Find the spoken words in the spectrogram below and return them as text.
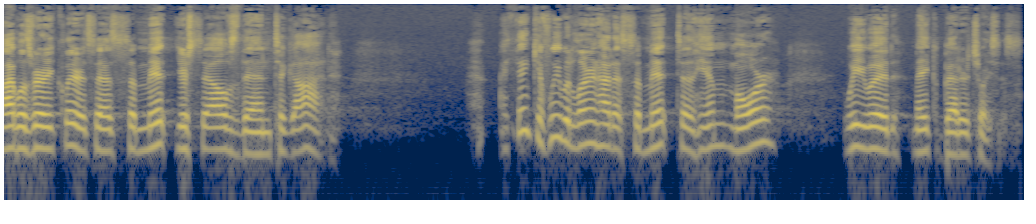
Bible is very clear. It says, "Submit yourselves then to God." I think if we would learn how to submit to Him more, we would make better choices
